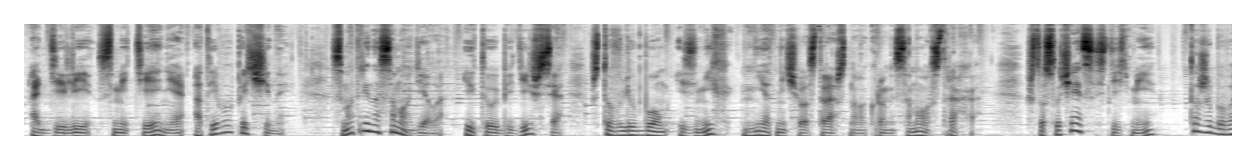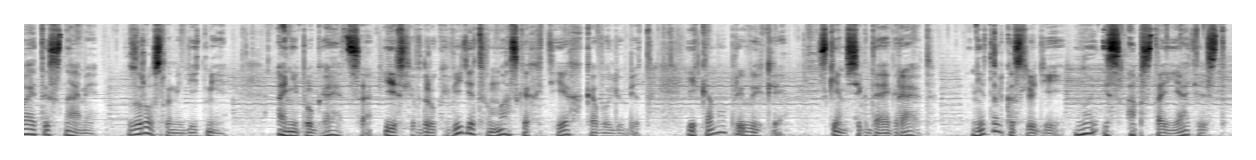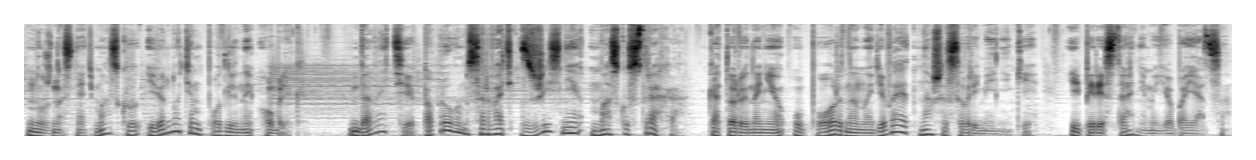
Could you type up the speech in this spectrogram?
Отдели смятение от его причины. Смотри на само дело, и ты убедишься, что в любом из них нет ничего страшного, кроме самого страха. Что случается с детьми, тоже бывает и с нами, взрослыми детьми. Они пугаются, если вдруг видят в масках тех, кого любят, и кому привыкли, с кем всегда играют. Не только с людей, но и с обстоятельств нужно снять маску и вернуть им подлинный облик – Давайте попробуем сорвать с жизни маску страха, которую на нее упорно надевают наши современники, и перестанем ее бояться.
